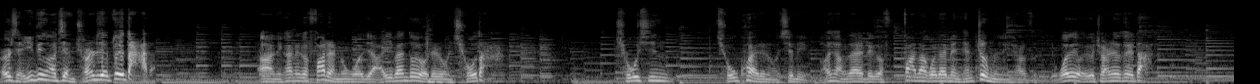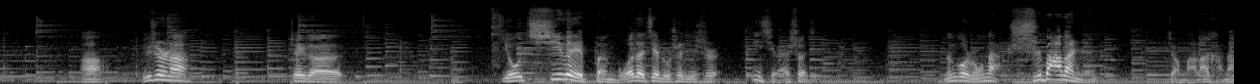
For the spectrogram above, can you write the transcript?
而且一定要建全世界最大的。啊，你看这个发展中国家一般都有这种求大、求新、求快这种心理，老想在这个发达国家面前证明一下自己，我得有一个全世界最大的。啊，于是呢。这个由七位本国的建筑设计师一起来设计，能够容纳十八万人，叫马拉卡纳。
